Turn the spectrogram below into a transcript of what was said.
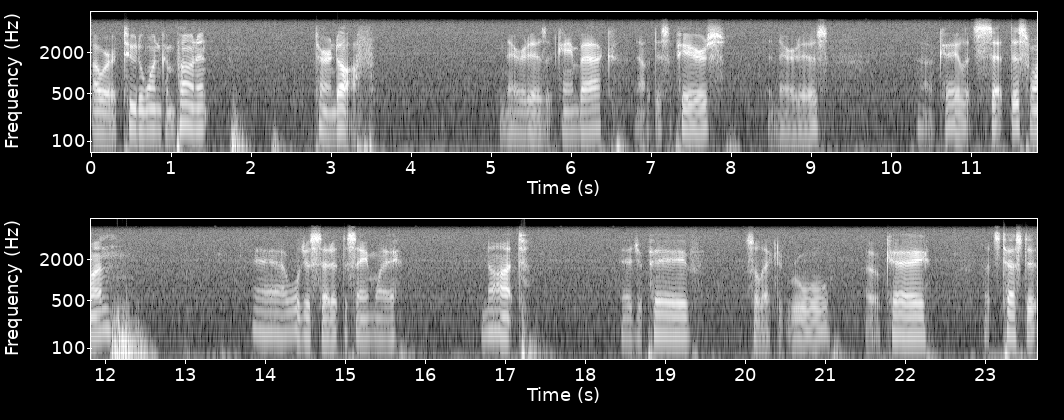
our 2 to 1 component turned off. And there it is, it came back, now it disappears, and there it is. Okay, let's set this one. Yeah, we'll just set it the same way. Not edge of pave, selected rule, okay. Let's test it.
